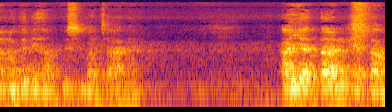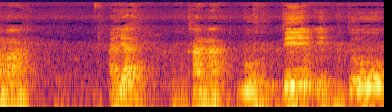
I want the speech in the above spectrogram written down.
Anu teu dihapus bacaan. Ayatan etama ayat kanat bukti itu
